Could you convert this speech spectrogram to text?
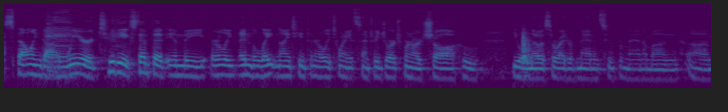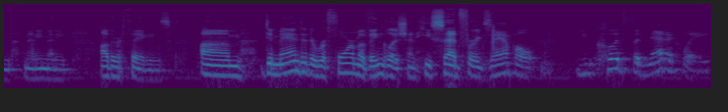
spelling got weird to the extent that in the early, in the late 19th and early 20th century, George Bernard Shaw, who you will know as the writer of Man and Superman, among um, many, many other things, um, demanded a reform of English. And he said, for example, you could phonetically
